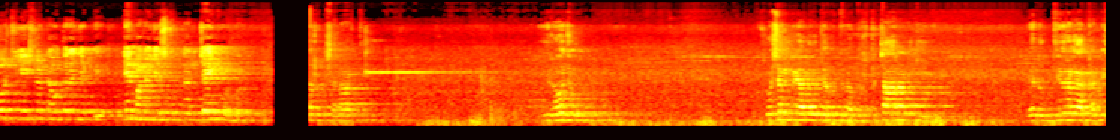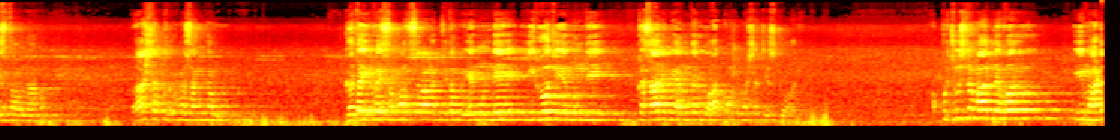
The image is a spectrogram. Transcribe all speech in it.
పోస్ట్ చేసినట్టు అవుతారని చెప్పి నేను మనం చేసుకుంటున్నాను. జై కుర్మ క్షణార్థి ఈరోజు సోషల్ మీడియాలో జరుగుతున్న దుష్ప్రచారానికి నేను తీవ్రంగా ఖండిస్తూ ఉన్నాను. రాష్ట్ర కుటుంబ సంఘం గత ఇరవై సంవత్సరాల క్రితం ఏముండే ఈరోజు ఏముంది ఒక్కసారి మీ అందరూ ఆత్మవిమర్శ చేసుకోవాలి. అప్పుడు చూసిన వాళ్ళు ఎవరు ఈ మాట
